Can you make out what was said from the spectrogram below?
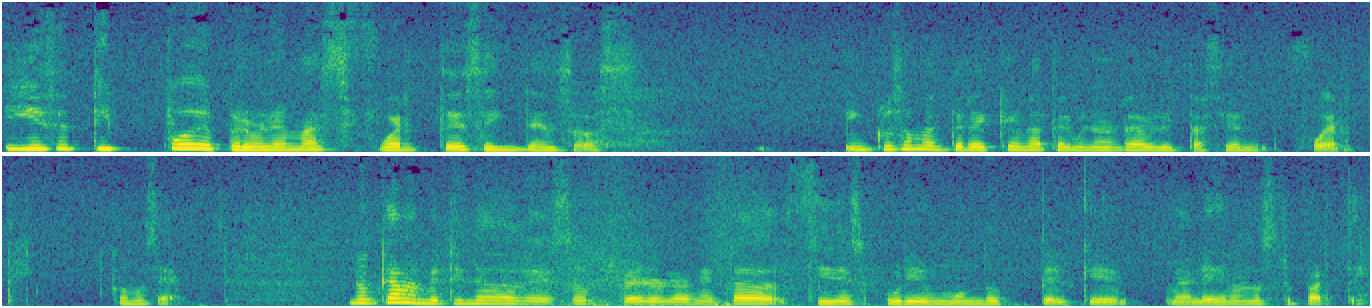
y ese tipo de problemas fuertes e intensos. Incluso me enteré que una terminó en rehabilitación fuerte, como sea. Nunca me metí nada de eso, pero la neta sí descubrí un mundo del que me alegra nuestra parte.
